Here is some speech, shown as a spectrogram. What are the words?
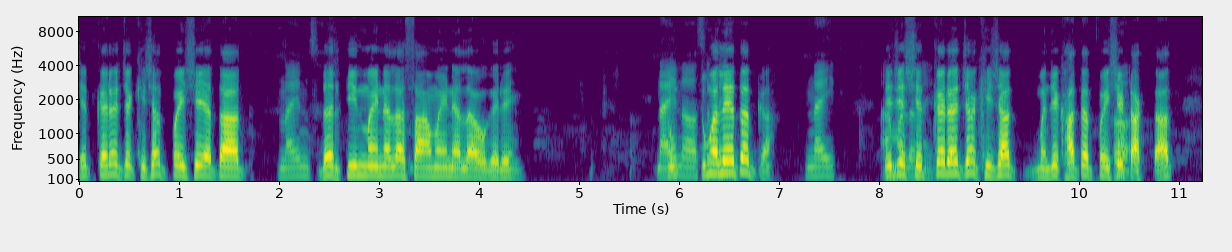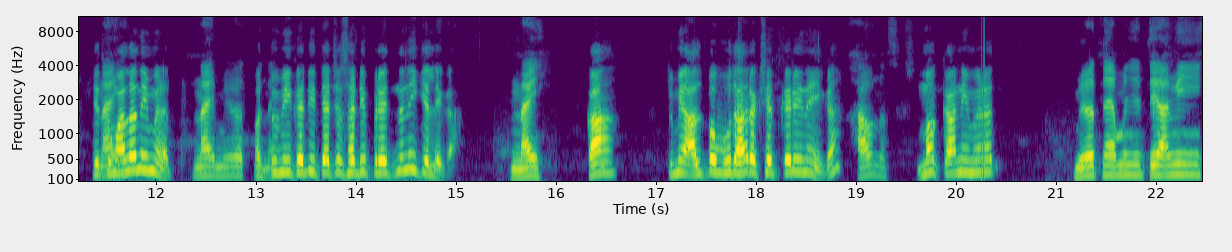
शेतकऱ्याच्या खिशात पैसे येतात. नाही न- दर तीन महिन्याला सहा महिन्याला वगैरे. नाही ना असं तुम्हाला येतात का? नाही. ते जे आम्हाला नाही. शेतकऱ्याच्या खिशात म्हणजे खात्यात पैसे हो. टाकतात ते नाही. तुम्हाला नाही मिळत? नाही मिळत मग नाही. तुम्ही कधी त्याच्यासाठी प्रयत्न नाही केले का? नाही. का? तुम्ही अल्पभूधारक शेतकरी नाही का? हाव ना सर. मग का नाही मिळत? मिळत नाही म्हणजे ते आम्ही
